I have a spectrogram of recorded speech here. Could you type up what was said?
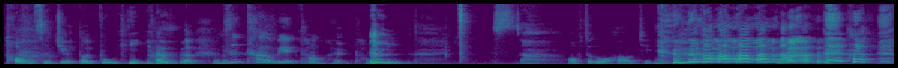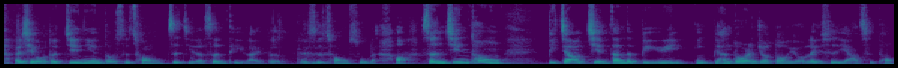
痛是绝对不一样的，是特别痛很痛。哦，这个我好有经验，而且我的经验都是从自己的身体来的，不是从书来。哦，神经痛比较简单的比喻，很多人就都有类似牙齿痛。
